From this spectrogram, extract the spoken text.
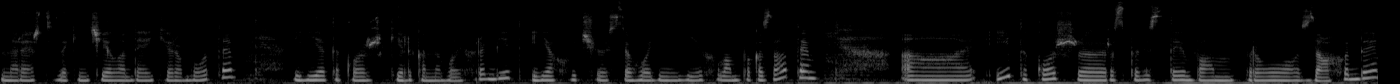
нарешті закінчила деякі роботи. Є також кілька нових робіт, і я хочу сьогодні їх вам показати. А, І також е, розповісти вам про заходи,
